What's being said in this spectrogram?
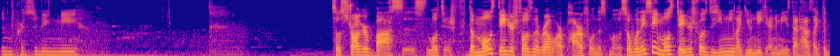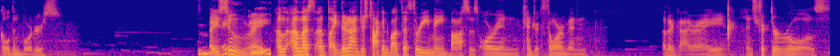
imprisoning me. So stronger bosses. The most the most dangerous foes in the realm are powerful in this mode. So when they say most dangerous foes, do you mean like unique enemies that has like the golden borders? I assume, right? Un- unless uh, like they're not just talking about the three main bosses, Orin, Ketheric Thorm, and other guy, right? And stricter rules.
